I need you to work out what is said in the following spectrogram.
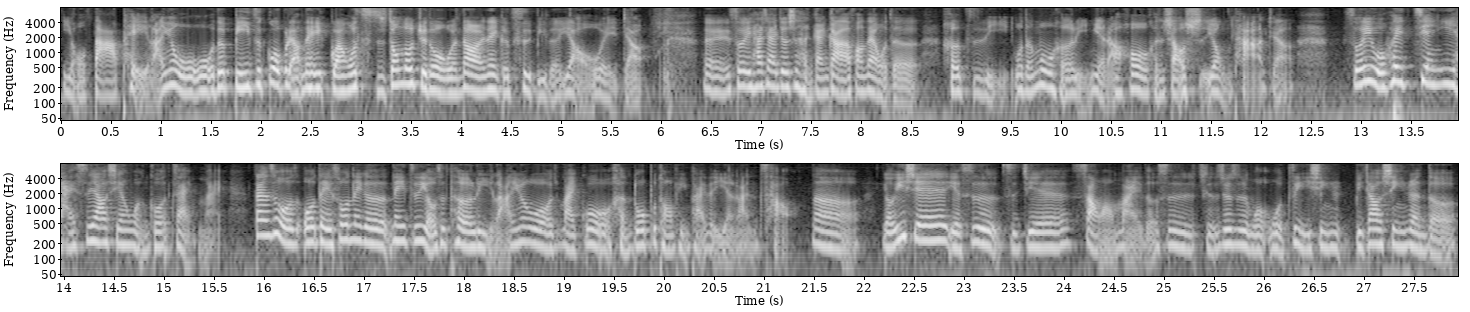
油搭配啦，因为我我的鼻子过不了那一关，我始终都觉得我闻到了那个刺鼻的药味，这样。对，所以它现在就是很尴尬的放在我的盒子里，我的木盒里面，然后很少使用它这样，所以我会建议还是要先闻过再买。但是我我得说那个那支油是特例啦，因为我买过很多不同品牌的岩兰草，那有一些也是直接上网买的，是其实就是我我自己信比较信任的。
